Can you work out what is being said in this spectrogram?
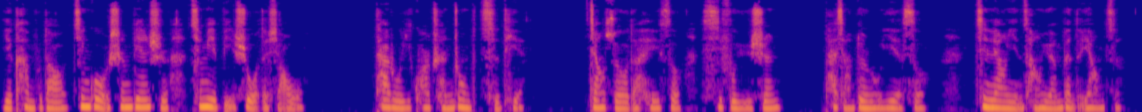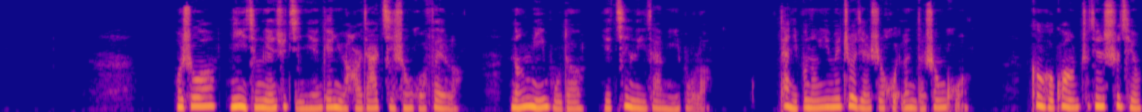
也看不到经过我身边时轻蔑鄙视我的小五。踏入一块沉重的磁铁，将所有的黑色吸附于身。他想遁入夜色，尽量隐藏原本的样子。我说：“你已经连续几年给女孩家寄生活费了，能弥补的也尽力在弥补了，但你不能因为这件事毁了你的生活。更何况这件事情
